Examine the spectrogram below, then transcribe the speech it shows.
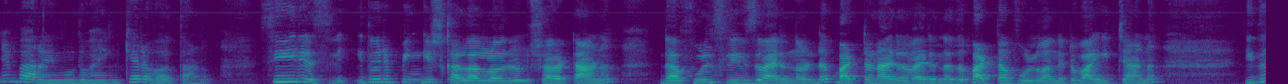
ഞാൻ പറയുന്നു ഇത് ഭയങ്കര വർത്താണ് സീരിയസ്ലി ഇതൊരു പിങ്കിഷ് കളറിലുള്ള ഒരു ഷർട്ടാണ് ഇതാ ഫുൾ സ്ലീവ്സ് വരുന്നുണ്ട്. ബട്ടൺ ആയിരുന്നു വരുന്നത്. ബട്ടൺ ഫുൾ വന്നിട്ട് വൈറ്റ് ആണ്. ഇത്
